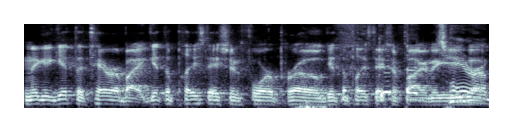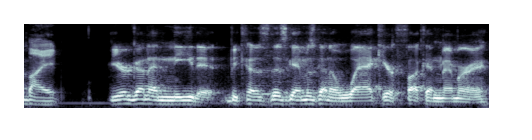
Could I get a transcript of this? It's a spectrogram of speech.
nigga, get the terabyte, get the PlayStation 4 Pro, get the PlayStation Get the 5. Nigga, you're terabyte. you're gonna need it because this game is gonna whack your fucking memory.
